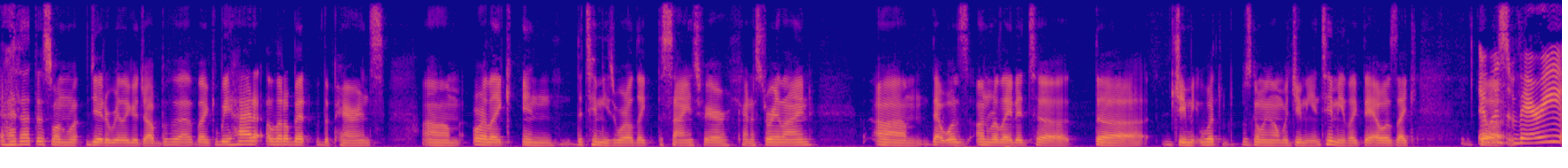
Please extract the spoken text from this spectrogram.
I thought this one did a really good job with that. Like we had a little bit of the parents, um, or like in the Timmy's world, like the science fair kind of storyline, um, that was unrelated to the Jimmy, what was going on with Jimmy and Timmy. Like they was like, It was very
